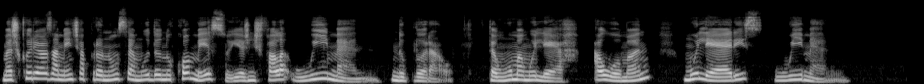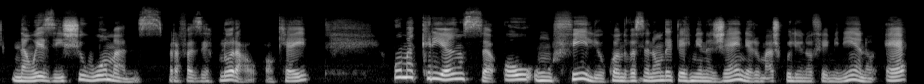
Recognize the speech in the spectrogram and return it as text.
mas curiosamente a pronúncia muda no começo e a gente fala women no plural. Então, uma mulher, a woman, mulheres, women. Não existe womans para fazer plural, ok? Uma criança ou um filho, quando você não determina gênero, masculino ou feminino, é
